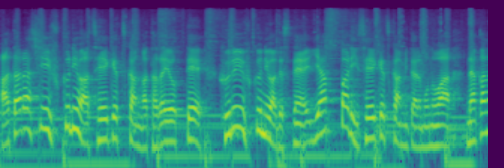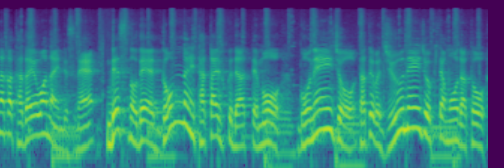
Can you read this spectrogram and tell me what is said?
新しい服には清潔感が漂って古い服にはですねやっぱり清潔潔感みたいなものはなかなか漂わないんですね。ですのでどんなに高い服であっても5年以上例えば10年以上着たものだと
